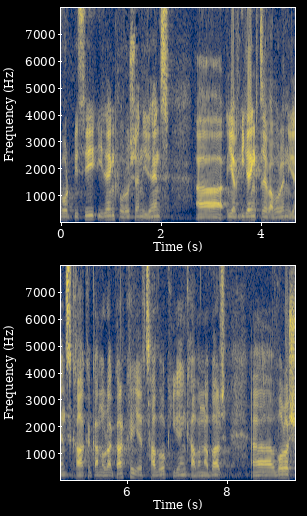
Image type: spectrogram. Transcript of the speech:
որբիսի իրենք որոշեն իրենց եւ իրենք ձևավորեն իրենց քաղաքական օրակարգը եւ ցավոք իրենք հավանաբար որոշ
